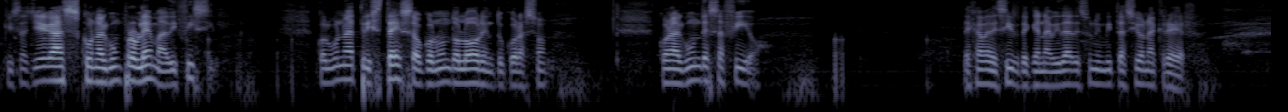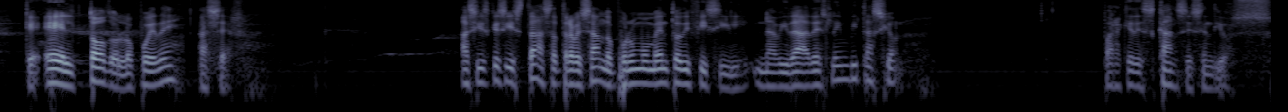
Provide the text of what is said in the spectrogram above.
Quizás llegas con algún problema difícil con alguna tristeza o con un dolor en tu corazón, con algún desafío, déjame decirte que Navidad es una invitación a creer que Él todo lo puede hacer. Así es que si estás atravesando por un momento difícil, Navidad es la invitación para que descanses en Dios.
